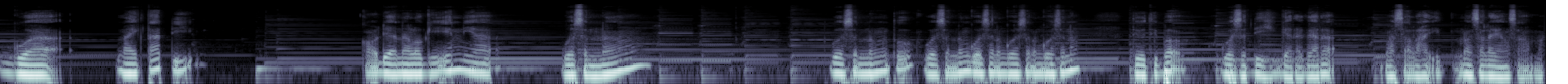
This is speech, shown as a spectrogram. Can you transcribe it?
gue naik tadi. Kalau dianalogiin ya gue seneng. Gue seneng tuh gue seneng gue seneng gue seneng gue seneng. Tiba-tiba gue sedih gara-gara masalah masalah yang sama.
